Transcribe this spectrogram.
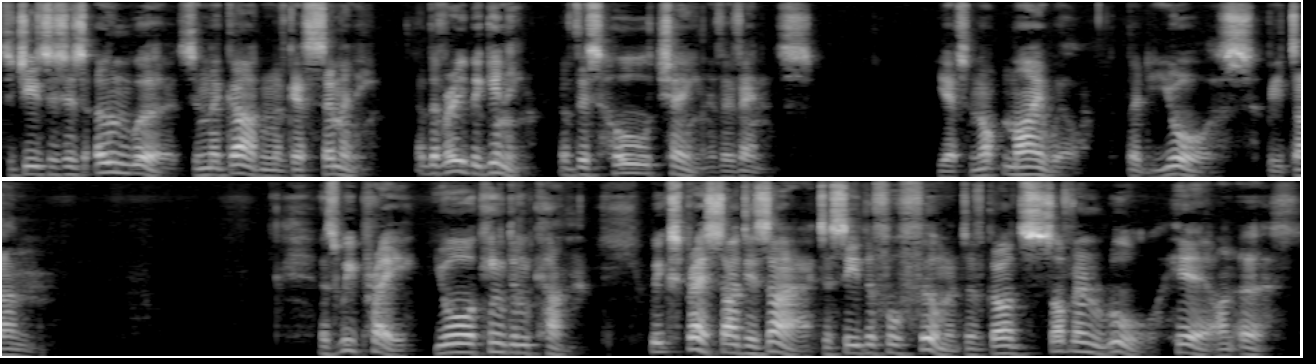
to Jesus' own words in the Garden of Gethsemane at the very beginning of this whole chain of events. Yet not my will, but yours be done. As we pray, Your kingdom come, we express our desire to see the fulfillment of God's sovereign rule here on earth.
